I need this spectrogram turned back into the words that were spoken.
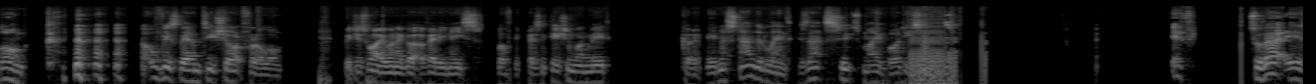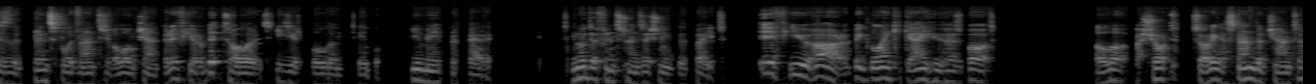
long. Obviously I'm too short for a long, which is why when I got a very nice, lovely presentation one made, I got it made in a standard length because that suits my body size. If so, that is the principal advantage of a long chanter. If you're a bit taller, it's easier to hold on the table. You may prefer it. No difference transitioning to the pipes. If you are a big lanky guy who has bought a lot, a short, sorry, a standard chanter,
